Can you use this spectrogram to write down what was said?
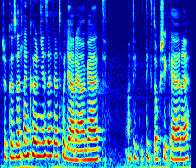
És a közvetlen környezetet hogyan reagált a Tik- TikTok sikerre?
